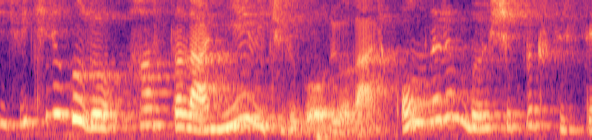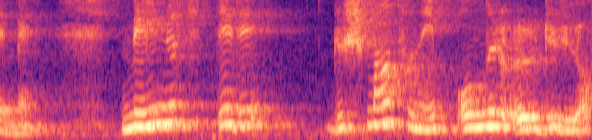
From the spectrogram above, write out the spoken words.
Şimdi vitrigolu hastalar niye vitiligo oluyorlar? Onların bağışıklık sistemi melanositleri düşman tanıyıp onları öldürüyor.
